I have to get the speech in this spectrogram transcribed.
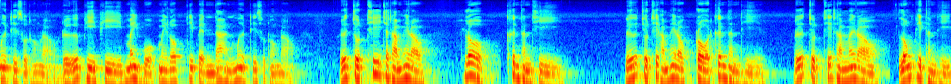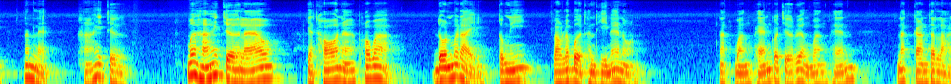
มืดที่สุดของเรา หรือ PP ไม่บวกไม่ลบที่เป็นด้านมืดที่สุดของเรา หรือจุดที่จะทำให้เราโลภขึ้นทันที หรือจุดที่ทำให้เราโกรธขึ้นทันที หรือจุดที่ทำให้เราหลงผิดทันที นั่นแหละ หาให้เจอ เมื่อหาให้เจอแล้ว อย่าท้อนะ เพราะว่าโดนเมื่อไหร่ ตรงนี้เราระเบิดทันทีแน่นอน นักวางแผนก็เจอเรื่องวางแผน นักการตลาด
